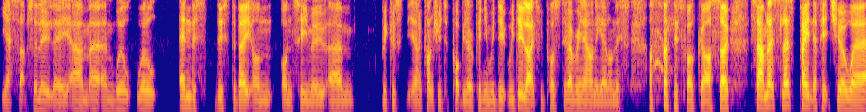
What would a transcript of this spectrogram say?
Yes, absolutely. Um, and we'll we'll end this this debate on on Teemu um, because you know, contrary to popular opinion, we do we do like to be positive every now and again on this on this podcast. So, Sam, let's let's paint a picture where,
